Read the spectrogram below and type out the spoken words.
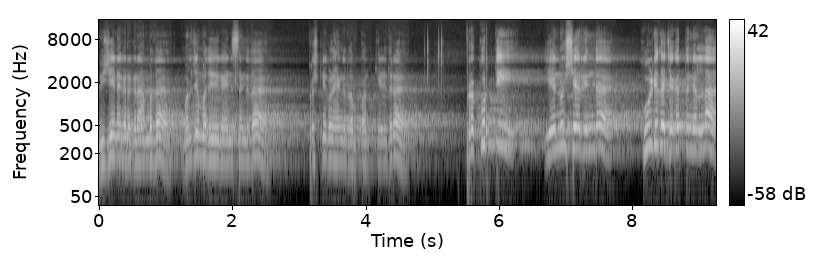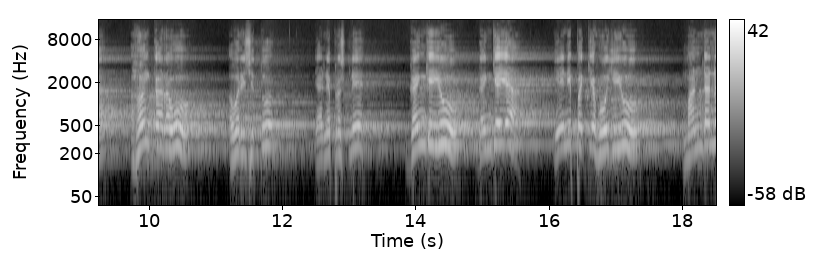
ವಿಜಯನಗರ ಗ್ರಾಮದ ಮಲ್ಜಮ್ಮದೇವಿ ಗಾಯನ ಸಂಘದ ಪ್ರಶ್ನೆಗಳು ಹೆಂಗದಪ್ಪ ಅಂತ ಕೇಳಿದ್ರೆ, ಪ್ರಕೃತಿ ಏನುಷ್ಯರಿಂದ ಕೂಡಿದ ಜಗತ್ತನ್ನೆಲ್ಲ ಅಹಂಕಾರವು ಅವರಿಸಿತ್ತು. ಎರಡನೇ ಪ್ರಶ್ನೆ, ಗಂಗೆಯು, ಗಂಗೆಯ ಏನಿಪಕ್ಕೆ ಹೋಗಿಯೂ ಮಂಡನ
